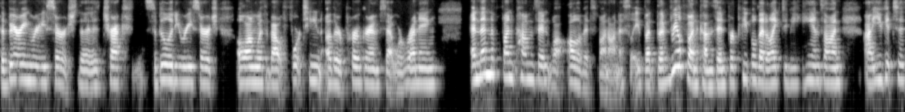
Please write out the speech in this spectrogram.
the bearing research, the track stability research, along with about 14 other programs that we're running. And then the fun comes in. Well, all of it's fun, honestly, but the real fun comes in for people that like to be hands on. Uh, you get to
